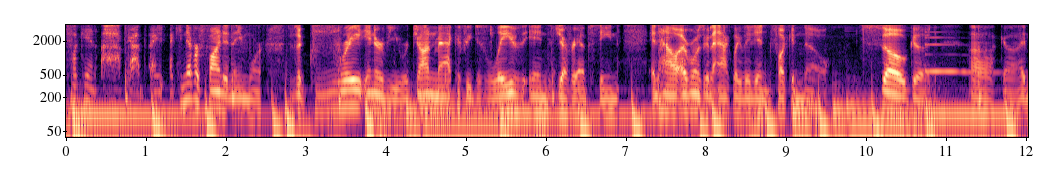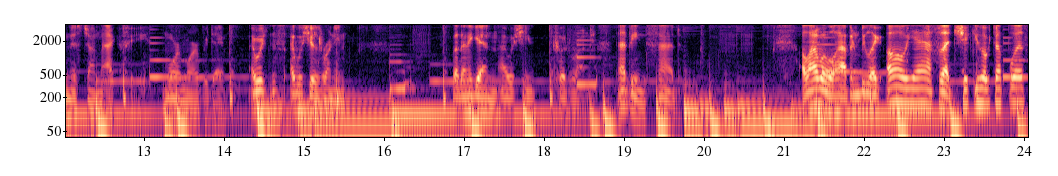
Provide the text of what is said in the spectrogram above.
fucking oh god I, I can never find it anymore. There's a great interview where john mcafee just lays into jeffrey epstein and how everyone's gonna act like they didn't fucking know. It's so good. Oh god i miss john mcafee more and more every day. I wish i wish he was running. But then again i wish he could run. That being said a lot of what will happen be like oh yeah so that chick you hooked up with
